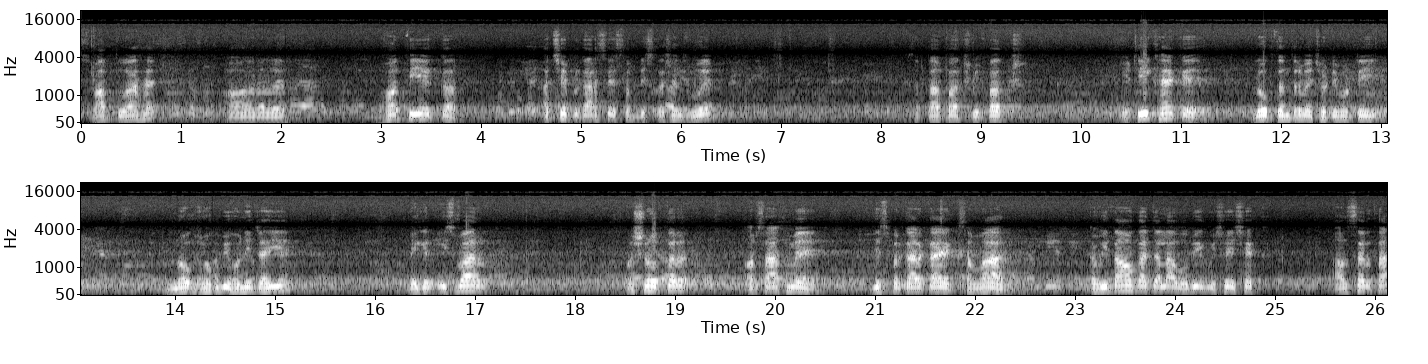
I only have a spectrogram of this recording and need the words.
समाप्त हुआ है और बहुत ही एक अच्छे प्रकार से सब डिस्कशन हुए। सत्ता पक्ष विपक्ष, ये ठीक है कि लोकतंत्र में छोटी मोटी नोक झोंक भी होनी चाहिए, लेकिन इस बार प्रश्नोत्तर और साथ में जिस प्रकार का एक संवाद कविताओं का चला, वो भी एक विशेष अवसर था।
